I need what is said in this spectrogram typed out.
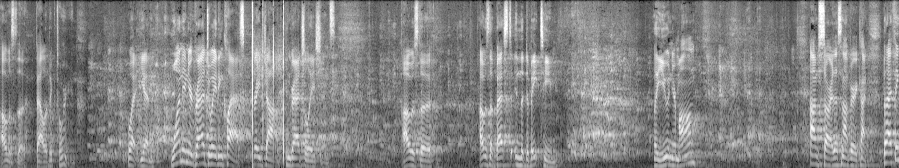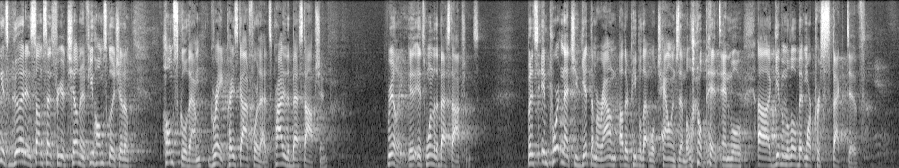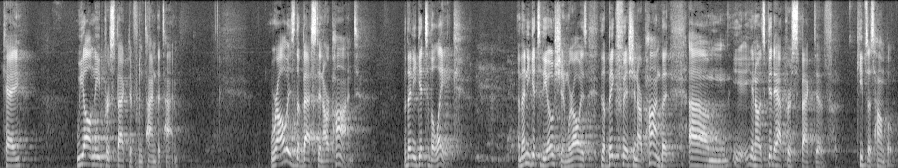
I was the valedictorian. What? Yeah, one in your graduating class. Great job. Congratulations. I was the, I was the best in the debate team. Like you and your mom. I'm sorry, that's not very kind. But I think it's good in some sense for your children. If you homeschool your children, homeschool them, great, praise God for that. It's probably the best option. Really, it's one of the best options. But it's important that you get them around other people that will challenge them a little bit and will uh, give them a little bit more perspective. Okay? We all need perspective from time to time. We're always the best in our pond, but then you get to the lake and then you get to the ocean. We're always the big fish in our pond, but um, you know, it's good to have perspective. Keeps us humble.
